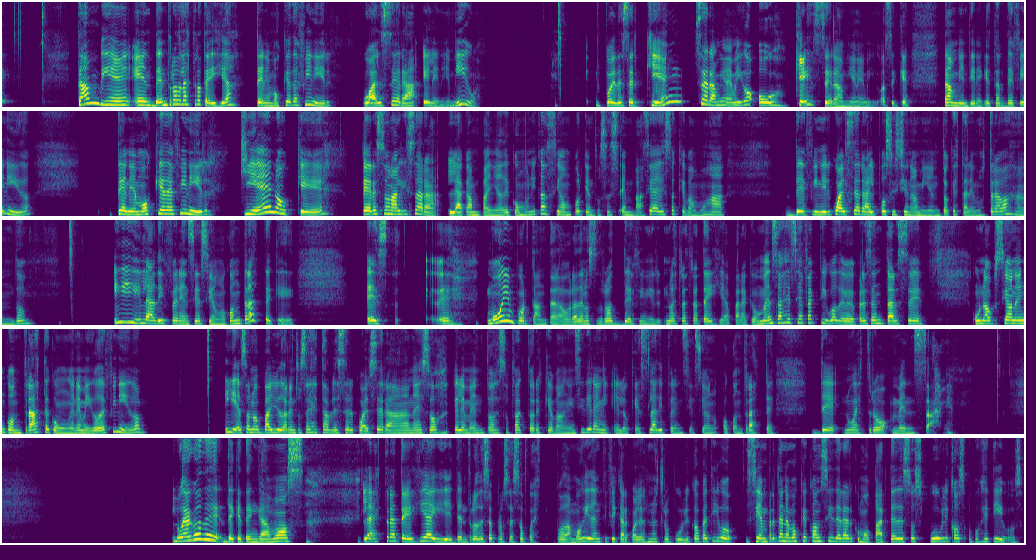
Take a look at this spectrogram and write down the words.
También en, dentro de la estrategia tenemos que definir cuál será el enemigo. Puede ser quién será mi enemigo o qué será mi enemigo. Así que también tiene que estar definido. Tenemos que definir quién o qué personalizará la campaña de comunicación, porque entonces en base a eso es que vamos a definir cuál será el posicionamiento que estaremos trabajando y la diferenciación o contraste, que es eh, muy importante a la hora de nosotros definir nuestra estrategia. Para que un mensaje sea efectivo debe presentarse una opción en contraste con un enemigo definido. Y eso nos va a ayudar entonces a establecer cuáles serán esos elementos, esos factores que van a incidir en, en lo que es la diferenciación o contraste de nuestro mensaje. Luego de, que tengamos la estrategia y dentro de ese proceso pues podamos identificar cuál es nuestro público objetivo, siempre tenemos que considerar como parte de esos públicos objetivos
